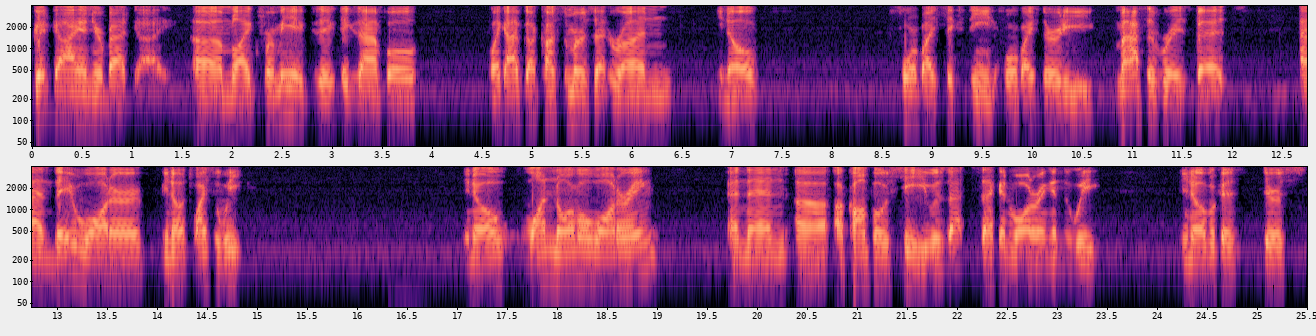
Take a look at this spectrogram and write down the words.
good guy and your bad guy. Um, like for me, ex- example, like I've got customers that run, you know, four by 16, four by 30, massive raised beds, and they water, you know, twice a week. You know, one normal watering, and then uh, a compost tea was that second watering in the week. You know, because there's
